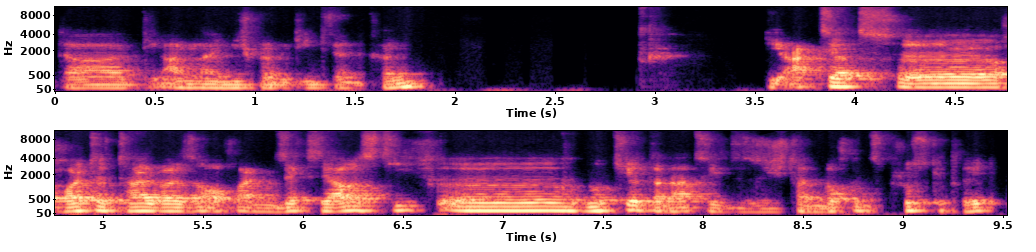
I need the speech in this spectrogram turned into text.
da die Anleihen nicht mehr bedient werden können. Die Aktie hat äh, heute teilweise auf einem Sechsjahrestief äh, notiert, dann hat sie sich dann doch ins Plus gedreht.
